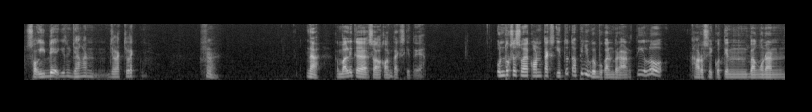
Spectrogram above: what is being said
so ide gitu, jangan jelek-jelek. Hmm. Nah, kembali ke soal konteks gitu ya untuk sesuai konteks itu tapi juga bukan berarti lo harus ikutin bangunan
